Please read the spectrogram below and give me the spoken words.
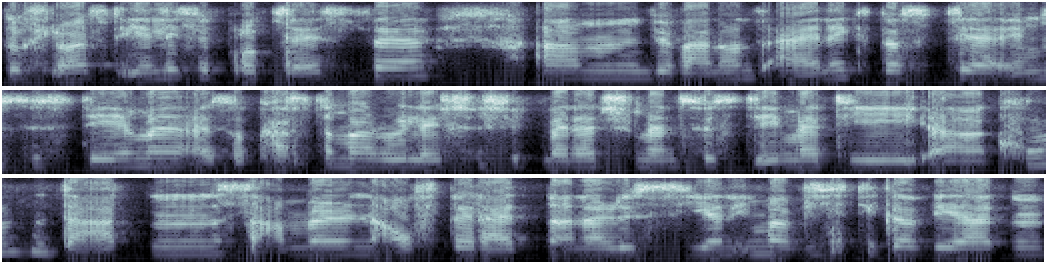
durchläuft ähnliche Prozesse. Ähm, wir waren uns einig, dass CRM-Systeme, also Customer Relationship Management Systeme, die äh, Kundendaten sammeln, aufbereiten, analysieren, immer wichtiger werden.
